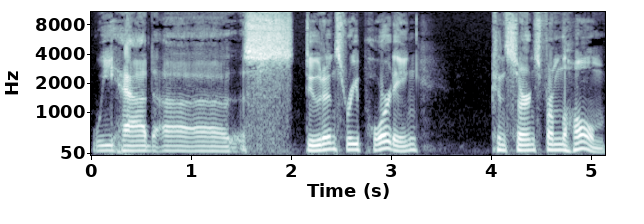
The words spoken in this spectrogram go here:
we had uh, students reporting concerns from the home,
